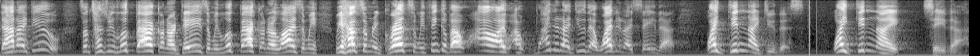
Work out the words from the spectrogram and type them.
that I do. Sometimes we look back on our days and we look back on our lives and we, we have some regrets and we think about, wow, I, I, why did I do that? Why did I say that? Why didn't I do this? Why didn't I say that?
